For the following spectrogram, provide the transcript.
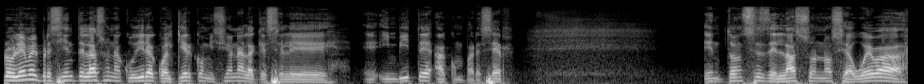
problema el presidente Lazo en acudir a cualquier comisión a la que se le eh, invite a comparecer. Entonces de Lazo no se ahueva.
